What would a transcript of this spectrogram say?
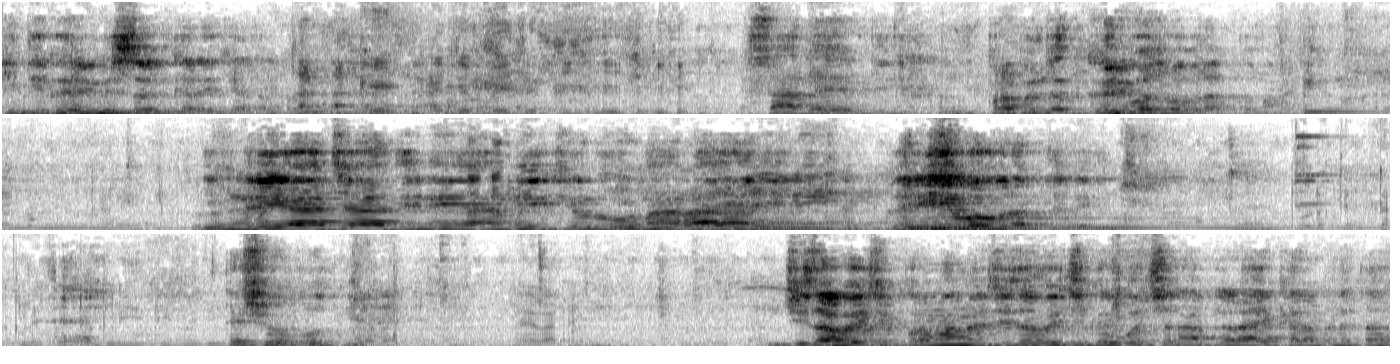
किती गरिबी सहन करायची आता. साधं प्रपंचात गरीबच व्हावं लागतं मला. इंद्रियाच्या दिने आम्ही केलो नारायणी. गरीब गरीब त्याशिवाय होत नाही. जिजाबाईची प्रमाण जिजाबाईची काही वचन आपल्याला ऐकायला मिळतात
